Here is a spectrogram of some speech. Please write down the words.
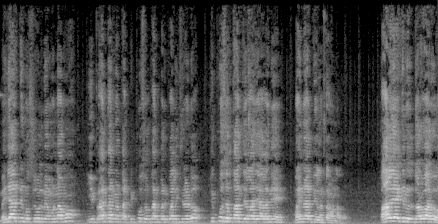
మెజారిటీ ముస్లింలు మేము ఉన్నాము ఈ ప్రాంతాన్ని అంతా టిప్పు సుల్తాన్ పరిపాలించినాడు టిప్పు సుల్తాన్ జిల్లా చేయాలని మైనారిటీలు అంటా ఉన్నారు పాలయాకిరి దొరవారు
